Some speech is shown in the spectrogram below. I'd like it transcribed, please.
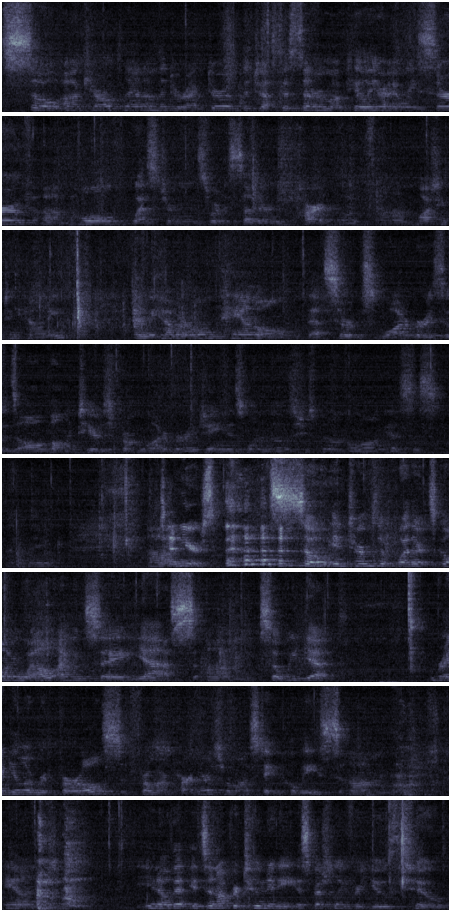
So uh, Carol Plant, I'm the director of the Justice Center in Montpelier, and we serve um, the whole western, sort of southern part of um, Washington County. And we have our own panel that serves Waterbury, so it's all volunteers from Waterbury. Jane is one of those, she's been on the longest, is- I think. Um, Ten years. So in terms of whether it's going well, I would say yes. Um, So we get regular referrals from our partners, Vermont State Police. um, And, you know, that it's an opportunity, especially for youth, to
